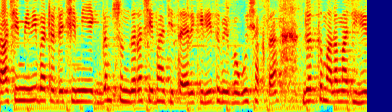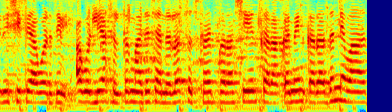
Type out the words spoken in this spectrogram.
तर अशी मिनी बटाट्याची मी एकदम सुंदर अशी भाजी तयार केली. तुम्ही बघू शकता. जर तुम्हाला माझी ही रेसिपी आवडते आवडली असेल तर माझ्या चॅनलला सबस्क्राईब करा शेअर करा कमेंट करा. धन्यवाद.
